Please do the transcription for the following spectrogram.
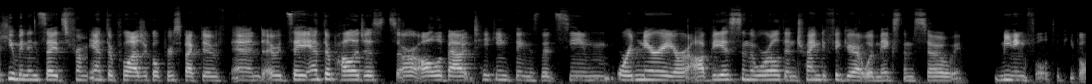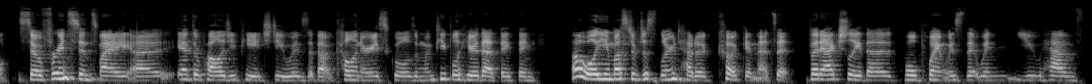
human insights from anthropological perspective and I would say anthropologists are all about taking things that seem ordinary or obvious in the world and trying to figure out what makes them so meaningful to people. So for instance, my uh, anthropology PhD was about culinary schools and when people hear that they think oh well you must have just learned how to cook and that's it. But actually the whole point was that when you have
